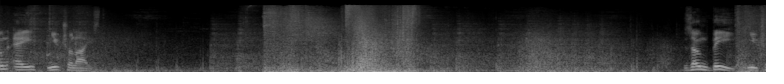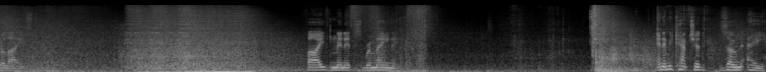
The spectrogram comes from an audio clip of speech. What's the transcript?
Zone A neutralized. Zone B neutralized. Five minutes remaining. Enemy captured Zone A.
